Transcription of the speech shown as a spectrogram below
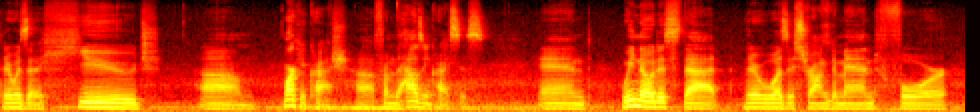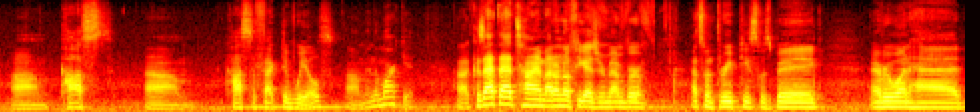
there was a huge um, market crash uh, from the housing crisis. And we noticed that there was a strong demand for um, cost, um, cost-effective wheels um, in the market. Because uh, at that time, I don't know if you guys remember, that's when three-piece was big. Everyone had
